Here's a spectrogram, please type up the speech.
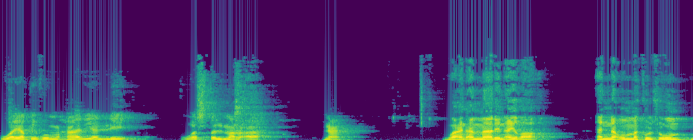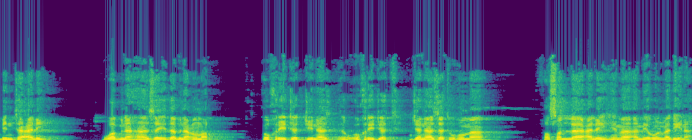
ويقف محاذيا لوسط المرأة. نعم. وعن عمار أيضا أن أم كلثوم بنت علي وابنها زيد بن عمر أخرجت, جناز أخرجت جنازتهما فصلى عليهما أمير المدينة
